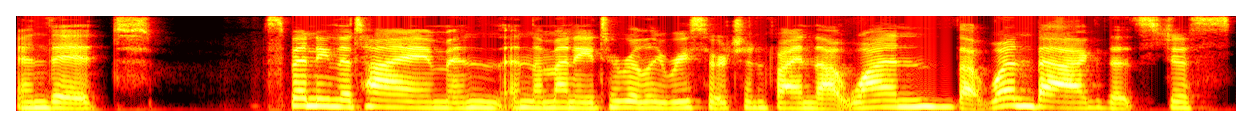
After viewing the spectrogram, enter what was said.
And that spending the time and, and the money to really research and find that one that one bag that's just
